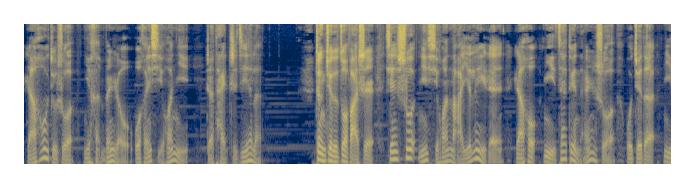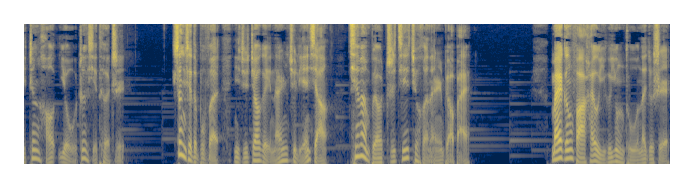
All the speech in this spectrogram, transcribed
然后就说“你很温柔，我很喜欢你”，这太直接了。正确的做法是先说你喜欢哪一类人，然后你再对男人说“我觉得你正好有这些特质”。剩下的部分你就交给男人去联想，千万不要直接去和男人表白。买梗法还有一个用途，那就是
